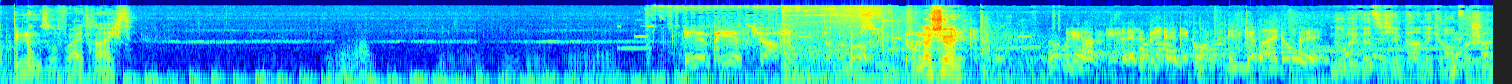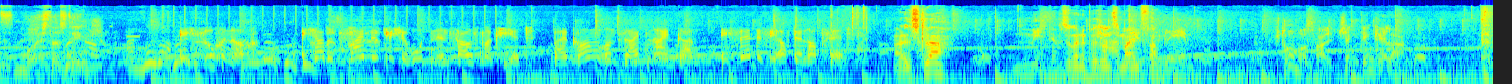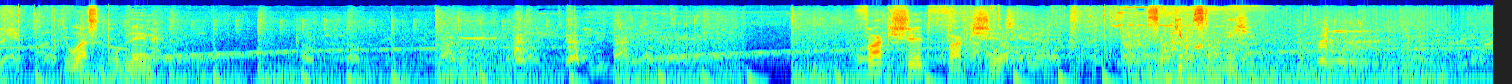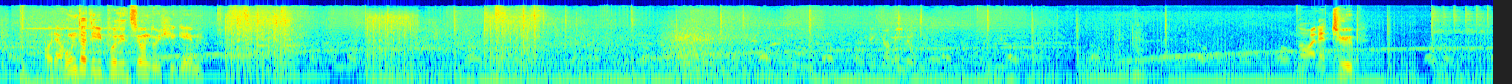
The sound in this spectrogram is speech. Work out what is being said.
Verbindung so weit reicht. EMP ist scharf. Dann mal los. Wunderschön. Wir haben visuelle Bestätigung. Ist überall dunkel. Nuri wird sich im Panikraum verschanzen. Wo ist das Ding? Ich suche noch. Ich habe zwei mögliche Routen ins Haus markiert. Balkon und Seiteneingang. Ich sende sie auf dein Offset. Alles klar. Wir haben sogar eine Person zum Einfangen. Stromausfall, check den Keller. Du hast ein Problem. Fuck shit, fuck shit. Das gibt's doch nicht. Oh, der Hund hat dir die Position durchgegeben. Oh, der Typ.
